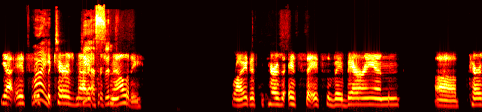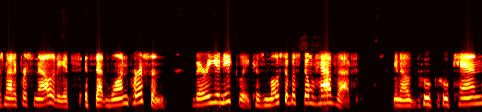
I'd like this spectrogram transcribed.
Yeah, it's right. it's the charismatic yes, personality, right? It's the it's it's the Weberian uh, charismatic personality. It's it's that one person, very uniquely, because most of us don't have that. You know, who who can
